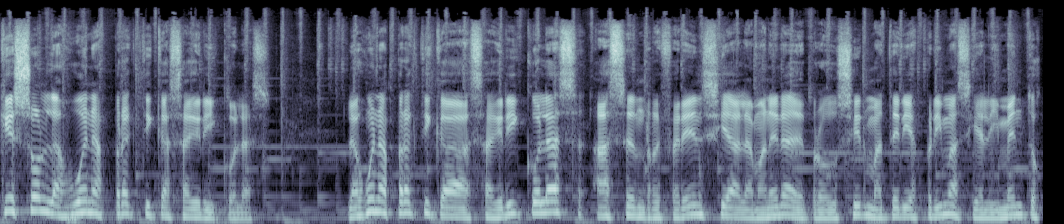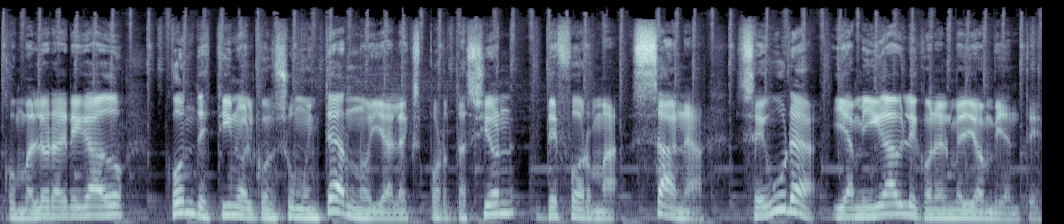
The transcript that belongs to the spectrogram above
¿Qué son las buenas prácticas agrícolas? Las buenas prácticas agrícolas hacen referencia a la manera de producir materias primas y alimentos con valor agregado con destino al consumo interno y a la exportación de forma sana, segura y amigable con el medio ambiente.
